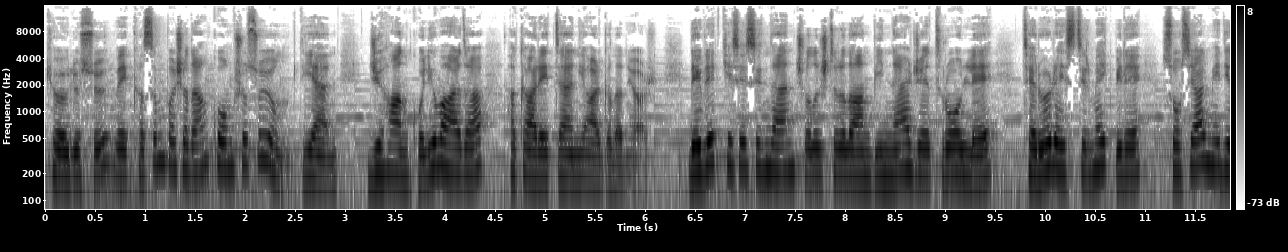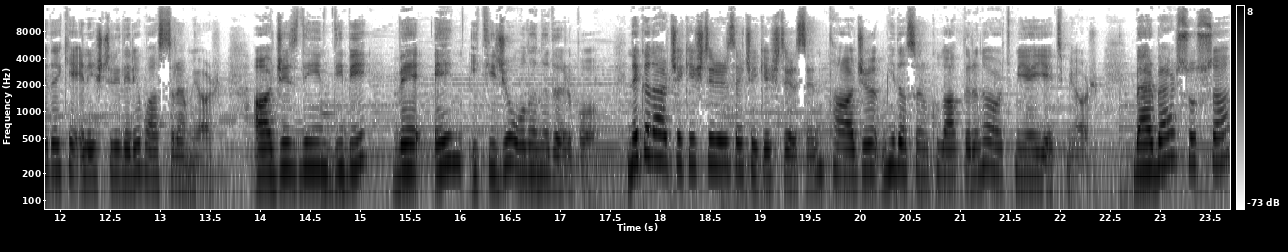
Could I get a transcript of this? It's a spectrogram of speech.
köylüsü ve Kasımpaşa'dan komşusuyum diyen Cihan Kolivar da hakaretten yargılanıyor. Devlet kesesinden çalıştırılan binlerce trolle terör estirmek bile sosyal medyadaki eleştirileri bastıramıyor. Acizliğin dibi ve en itici olanıdır bu. Ne kadar çekiştirirse çekiştirsin, tacı Midas'ın kulaklarını örtmeye yetmiyor. Berber sussa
